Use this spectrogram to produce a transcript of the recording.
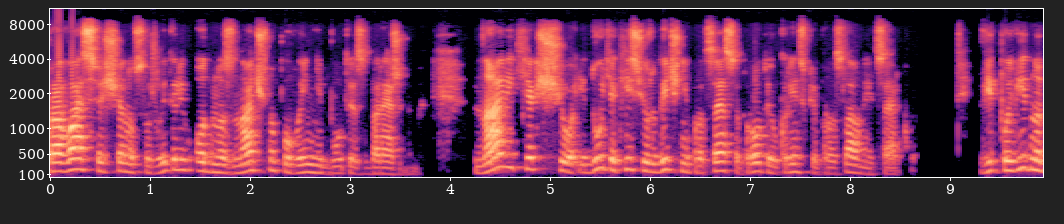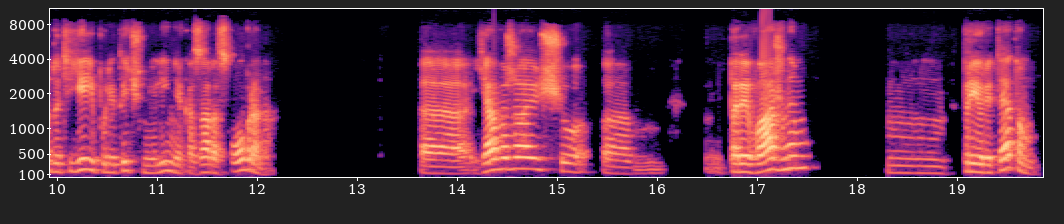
Права священнослужителів однозначно повинні бути збереженими. Навіть якщо йдуть якісь юридичні процеси проти Української православної церкви, відповідно до тієї політичної лінії, яка зараз обрана, е, я вважаю, що е, переважним м, пріоритетом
